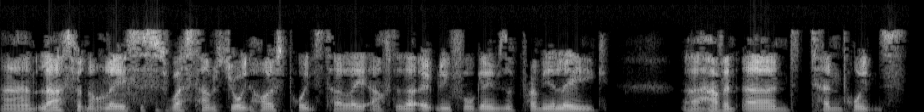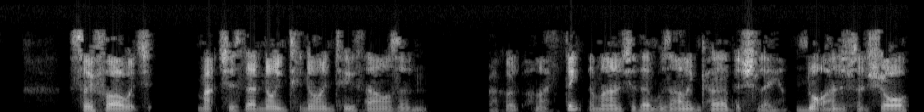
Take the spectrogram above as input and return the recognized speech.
And last but not least, this is West Ham's joint highest points tally after their opening four games of Premier League, uh, having earned 10 points so far, which matches their 99-2000 record. And I think the manager then was Alan Curbishley. I'm not 100% sure.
